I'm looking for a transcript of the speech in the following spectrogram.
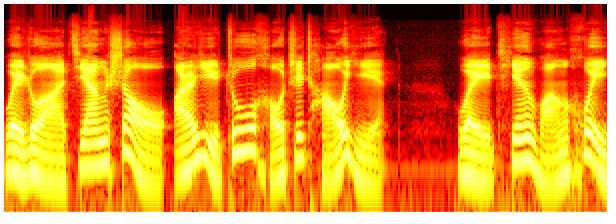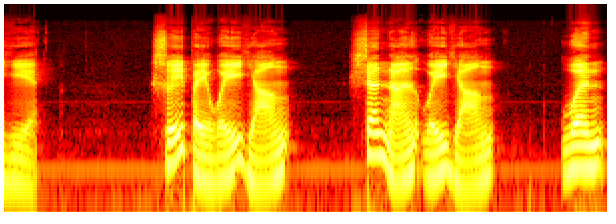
未若将寿而遇诸侯之朝也，为天王会也。水北为阳，山南为阳，温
